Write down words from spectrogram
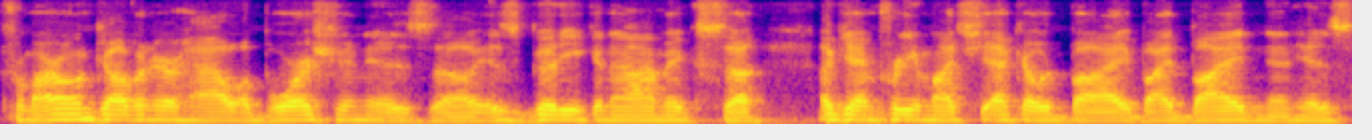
from our own governor how abortion is uh, is good economics. Uh, again, pretty much echoed by by Biden and his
